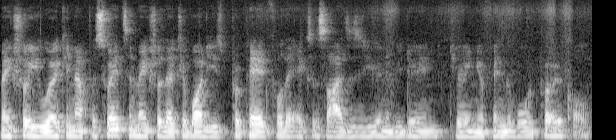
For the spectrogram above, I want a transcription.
Make sure you're working up a sweat and make sure that your body is prepared for the exercises you're going to be doing during your fingerboard protocol.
